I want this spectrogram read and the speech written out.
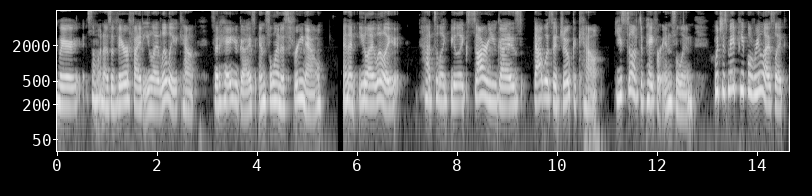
where someone has a verified Eli Lilly account said, Hey, you guys, insulin is free now. And then Eli Lilly had to like be like, Sorry, you guys, that was a joke account. You still have to pay for insulin, which has made people realize like,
